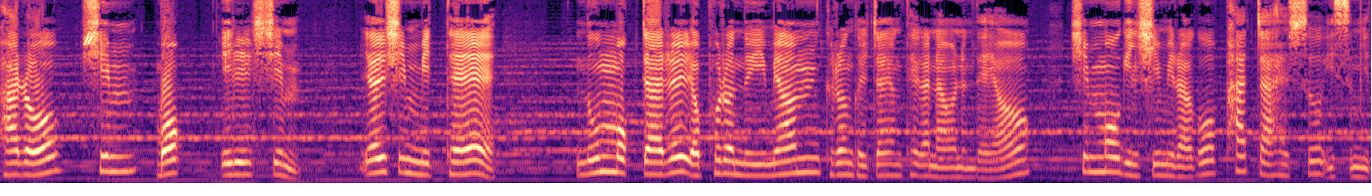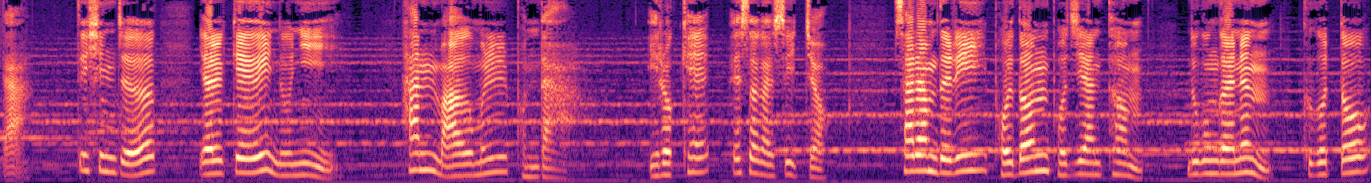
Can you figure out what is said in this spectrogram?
바로 심, 목, 일심, 열심 밑에 눈목자를 옆으로 넣으면 그런 글자 형태가 나오는데요. 심목일심이라고 파자 할 수 있습니다. 뜻인즉 열 개의 눈이 한 마음을 본다. 이렇게 해석할 수 있죠. 사람들이 보던 보지 않던 누군가는 그것도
